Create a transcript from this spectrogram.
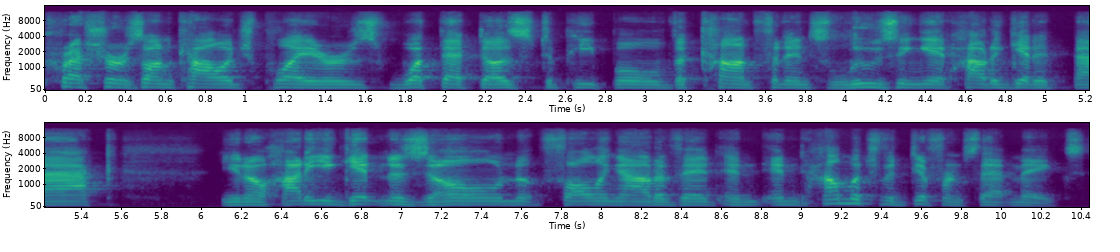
pressures on college players, what that does to people, the confidence, losing it, how to get it back. You know, how do you get in a zone, falling out of it, and, and how much of a difference that makes.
